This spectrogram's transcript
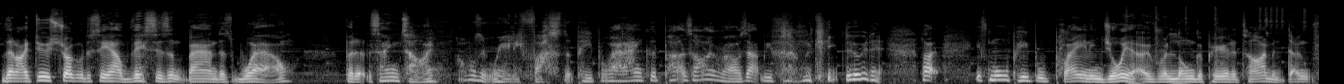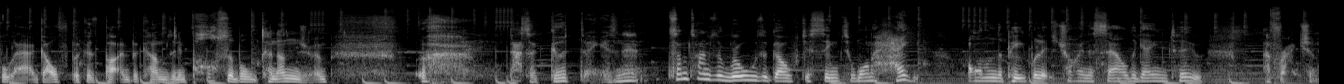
then I do struggle to see how this isn't banned as well but at the same time, I wasn't really fussed that people had anchored putters either. I was happy for them to keep doing it. Like, if more people play and enjoy it over a longer period of time and don't fall out of golf because putting becomes an impossible conundrum, ugh, that's a good thing, isn't it? Sometimes the rules of golf just seem to want to hate on the people it's trying to sell the game to. A fraction.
